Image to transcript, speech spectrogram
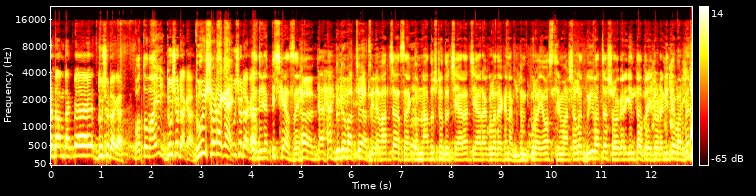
জোড়ার দাম থাকবে দুশো টাকা। কত ভাই? দুশো টাকা। দুইশো টাকা দুশো টাকা। দুইটা পিচকে আছে। হ্যাঁ দুটো বাচ্চা আছে। দুইটা বাচ্চা আছে একদম নাদুস নদু চেহারা। চেহারা গুলো দেখেন একদম পুরাই অস্থির মার্শাল্লাহ দুই বাচ্চা সহকারে কিন্তু আপনারা এই জোড়া নিতে পারবেন।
